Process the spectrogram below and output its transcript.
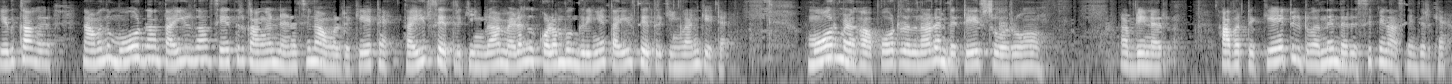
எதுக்காக? நான் வந்து மோர் தான் தயிர் தான் சேர்த்துருக்காங்கன்னு நினச்சி நான் அவங்கள்ட்ட கேட்டேன். தயிர் சேர்த்துருக்கீங்களா? மிளகு குழம்புங்கிறீங்க தயிர் சேர்த்துருக்கீங்களான்னு கேட்டேன். மோர் மிளகா போடுறதுனால இந்த டேஸ்ட் வரும். அப்படின்னாரு. அவர்கிட்ட கேட்டுக்கிட்டு வந்து இந்த ரெசிபி நான் செஞ்சுருக்கேன்.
